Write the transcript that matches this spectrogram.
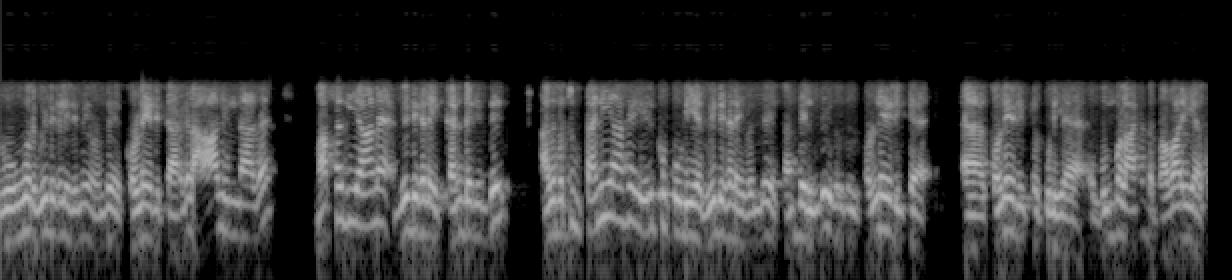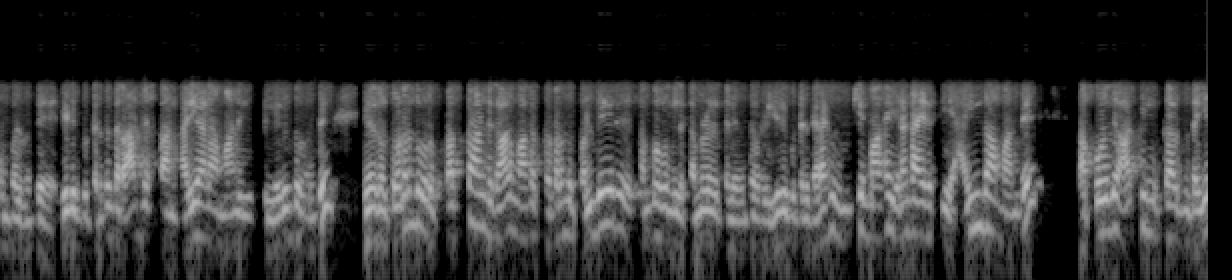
ஒவ்வொரு வீடுகளிலுமே வந்து கொள்ளையடித்தார்கள். ஆள் இல்லாத வசதியான வீடுகளை கண்டறிந்து அது மற்றும் தனியாக இருக்கக்கூடிய வீடுகளை வந்து கண்டறிந்து இவர்கள் கொள்ளையடிக்க கொள்ளையடிக்கக்கூடிய கும்பலாக இந்த பவாரியா கும்பல் வந்து ஈடுபட்டிருந்தது. இந்த ராஜஸ்தான் ஹரியானா மாநிலத்தில் இருந்து வந்து இவர்கள் தொடர்ந்து ஒரு பத்தாண்டு காலமாக தொடர்ந்து பல்வேறு சம்பவங்களில் தமிழகத்தில் இருந்து அவர்கள் ஈடுபட்டிருக்கிறார்கள். முக்கியமாக இரண்டாயிரத்தி ஐந்தாம் ஆண்டு அப்பொழுது அதிமுகவினுடைய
